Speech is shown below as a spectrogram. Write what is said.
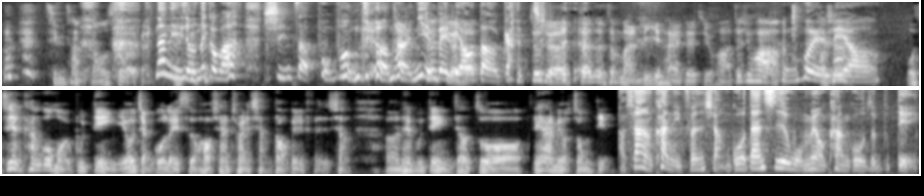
情场高手的感觉。那你有那个吗？心脏砰砰跳，突然你也被撩到感觉，就觉得真的是蛮厉害这句话，这句话很会撩。我之前看过某一部电影，也有讲过类似的话。我现在突然想到跟你分享，呃，那部电影叫做《恋爱没有终点》，好像有看你分享过，但是我没有看过这部电影。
